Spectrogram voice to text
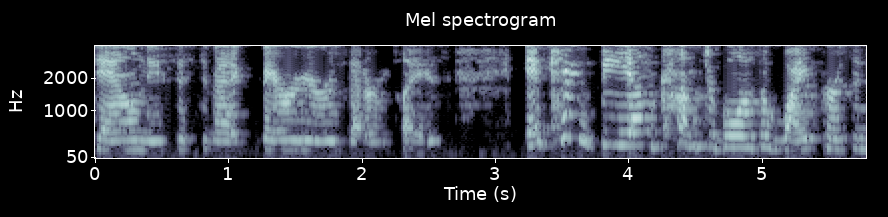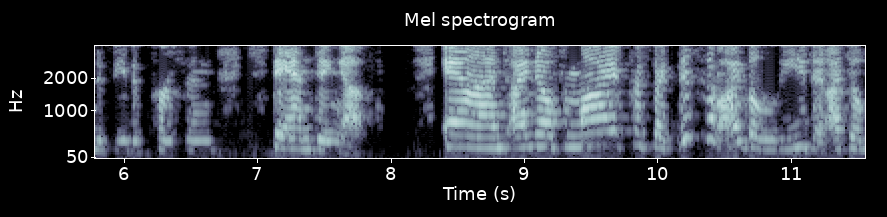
down these systematic barriers that are in place, it can be uncomfortable as a white person to be the person standing up and I know from my perspective, this is something I believe in. I feel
